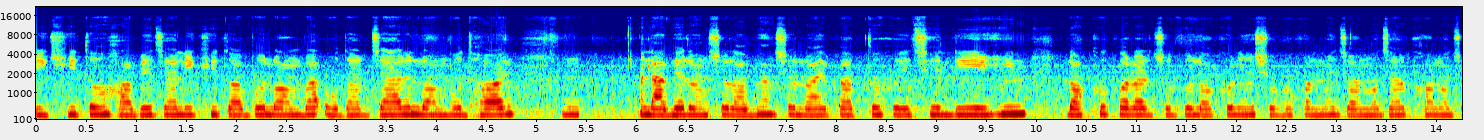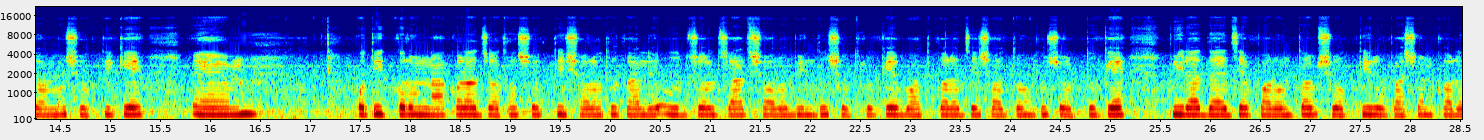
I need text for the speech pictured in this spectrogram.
লিখিত হবে যা লিখিতব্য লম্বা উদার, যার লম্বধর লাভের অংশ লভ্যাংশ লয়প্রাপ্ত হয়েছে। লিহীন লক্ষ্য করার যোগ্য লক্ষণীয় শুভকর্মে জন্ম, যার ক্ষণ জন্ম শক্তিকে অতিক্রম না করা যথাশক্তি শরৎকালে উজ্জ্বল চাঁদ শরবিন্দু শত্রুকে বধ করা যে শতঙ্ক শত্রুকে পীড়া দেয়, যে পরন্তপ শক্তির উপাসন করা,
